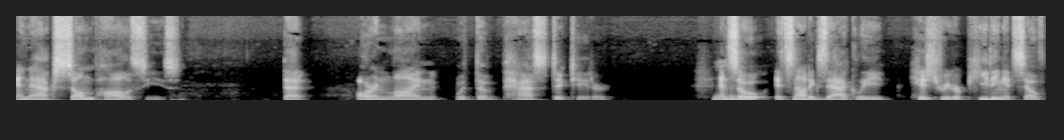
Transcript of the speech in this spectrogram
enacts some policies that are in line with the past dictator. Mm-hmm. And so it's not exactly history repeating itself,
